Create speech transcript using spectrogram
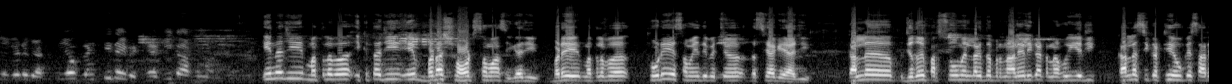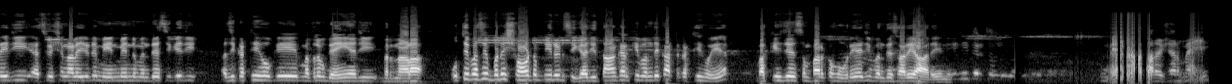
ਕੁਝ ਜਿਹੜੇ ਵਿਅਕਤੀ ਆ ਉਹ ਗਿਣਤੀ ਤੇ ਹੀ ਬੈਠੇ ਆ ਕੀ ਕਾਰਨ ਮੰਨਦੇ ਇਹ ਨਾ ਜੀ ਮਤਲਬ ਇੱਕ ਤਾਂ ਜੀ ਇਹ ਬੜਾ ਸ਼ਾਰਟ ਸਮਾਂ ਸੀਗਾ ਜੀ ਬੜੇ ਮਤਲਬ ਥੋੜੇ ਸਮੇਂ ਦੇ ਵਿੱਚ ਦੱਸਿਆ ਗਿਆ ਜੀ। ਕੱਲ ਜਦੋਂ ਇਹ ਪਰਸੋਂ ਮੈਨੂੰ ਲੱਗਦਾ ਬਰਨਾਲੇ ਵਾਲੀ ਘਟਨਾ ਹੋਈ ਹੈ ਜੀ ਕੱਲ ਅਸੀਂ ਇਕੱਠੇ ਹੋ ਕੇ ਸਾਰੇ ਜੀ ਐਸੋਸੀਏਸ਼ਨ ਵਾਲੇ ਜਿਹੜੇ ਮੇਨ ਮੇਨ ਨੁਮਾਇੰਦੇ ਸੀਗੇ ਜੀ ਅਸੀਂ ਇਕੱਠੇ ਹੋ ਕੇ ਮਤਲਬ ਗਏ ਆ ਜੀ ਬਰਨਾਲਾ। ਉੱਥੇ ਬਸ ਇਹ ਬੜੇ ਸ਼ਾਰਟ ਪੀਰੀਅਡ ਸੀਗਾ ਜੀ ਤਾਂ ਕਰਕੇ ਬੰਦੇ ਘੱਟ ਇਕੱਠੇ ਹੋਏ ਆ। ਬਾਕੀ ਜੇ ਸੰਪਰਕ ਹੋ ਰਿਹਾ ਜੀ ਬੰਦੇ ਸਾਰੇ ਆ ਰਹੇ ਨੇ। ਕਿੰਨੀ ਦੇਰ ਚੱਲੂਗਾ? ਹਰ ਸ਼ਰਮਾ ਜੀ।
